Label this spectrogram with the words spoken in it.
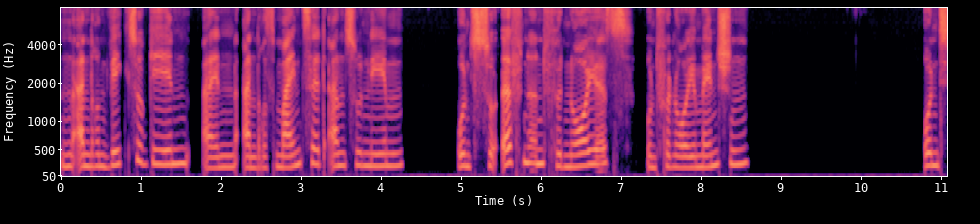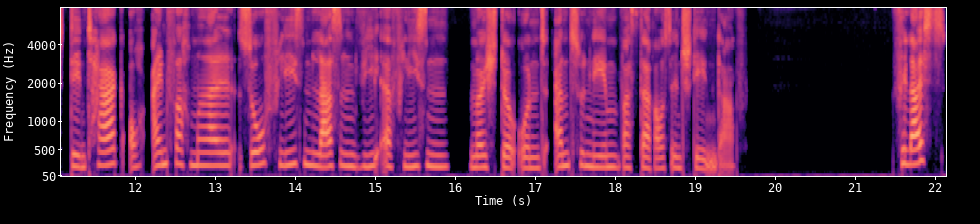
einen anderen Weg zu gehen, ein anderes Mindset anzunehmen, uns zu öffnen für Neues, und für neue Menschen und den Tag auch einfach mal so fließen lassen, wie er fließen möchte und anzunehmen, was daraus entstehen darf. Vielleicht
